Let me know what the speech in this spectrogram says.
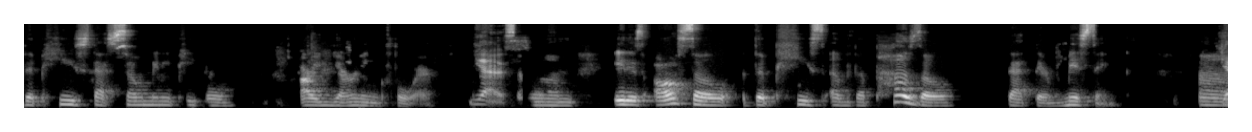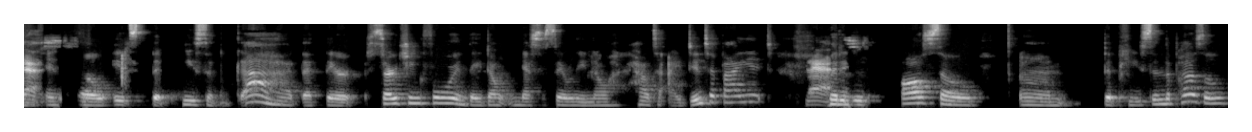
the piece that so many people are yearning for. Yes. Um, it is also the piece of the puzzle that they're missing. Um, and so it's the piece of God that they're searching for, and they don't necessarily know how to identify it. Yes. But it is also um, the piece in the puzzle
